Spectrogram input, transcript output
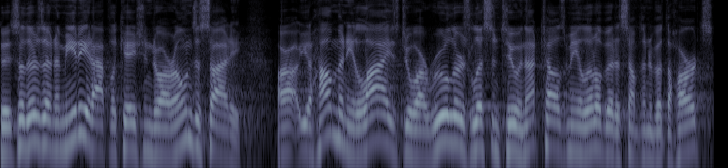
So, so there's an immediate application to our own society. Our, you know, how many lies do our rulers listen to? And that tells me a little bit of something about the hearts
